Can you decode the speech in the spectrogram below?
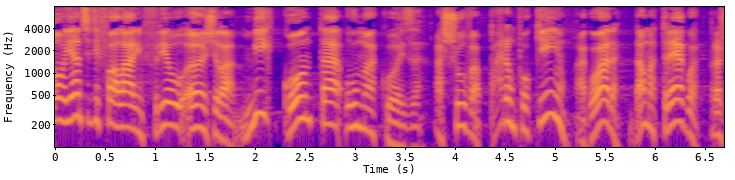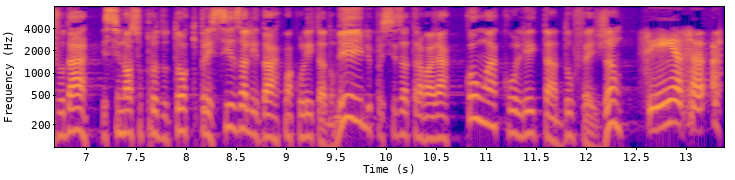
Bom, e antes de falar em frio, Ângela, me conta uma coisa. A chuva para um pouquinho agora? Dá uma trégua para ajudar esse nosso produtor que precisa lidar com a colheita do milho, precisa trabalhar com a colheita do feijão? Sim, essa, a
